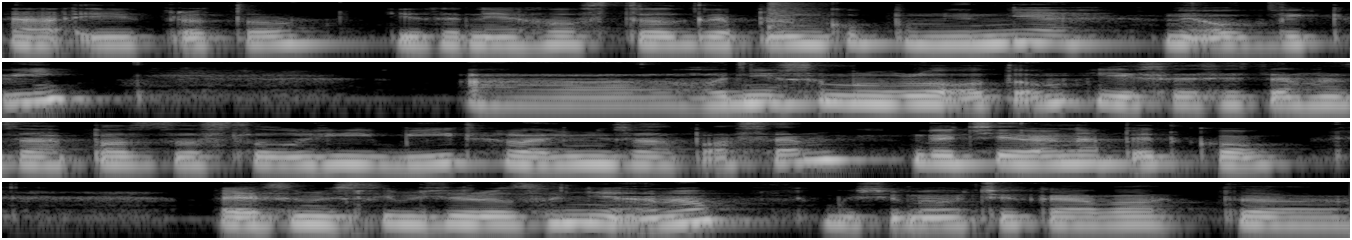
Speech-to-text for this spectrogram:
a i proto je ten jeho styl grapplinku poměrně neobvyklý. A hodně se mluvilo o tom, jestli si tenhle zápas zaslouží být hlavním zápasem večera na pětko. A já si myslím, že rozhodně ano. Můžeme očekávat eh,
